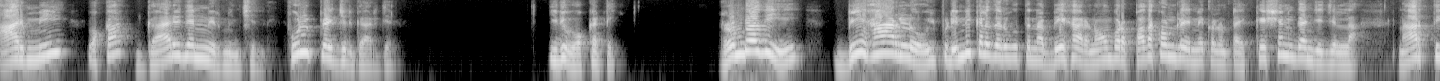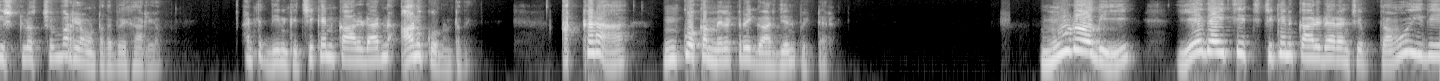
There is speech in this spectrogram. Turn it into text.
ఆర్మీ ఒక గారిజన్ నిర్మించింది ఫుల్ ప్లెడ్జ్డ్ గారిజన్ ఇది ఒకటి. రెండోది బీహార్లో ఇప్పుడు ఎన్నికలు జరుగుతున్న బీహార్ నవంబర్ పదకొండులో ఎన్నికలు ఉంటాయి కిషన్గంజ్ జిల్లా నార్త్ ఈస్ట్లో చివరిలో ఉంటుంది బీహార్లో. అంటే దీనికి చికెన్ కారిడార్ని ఆనుకొని ఉంటుంది. అక్కడ ఇంకొక మిలిటరీ గార్జియన్ పెట్టారు. మూడోది ఏదైతే చికెన్ కారిడార్ అని చెప్తామో ఇది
